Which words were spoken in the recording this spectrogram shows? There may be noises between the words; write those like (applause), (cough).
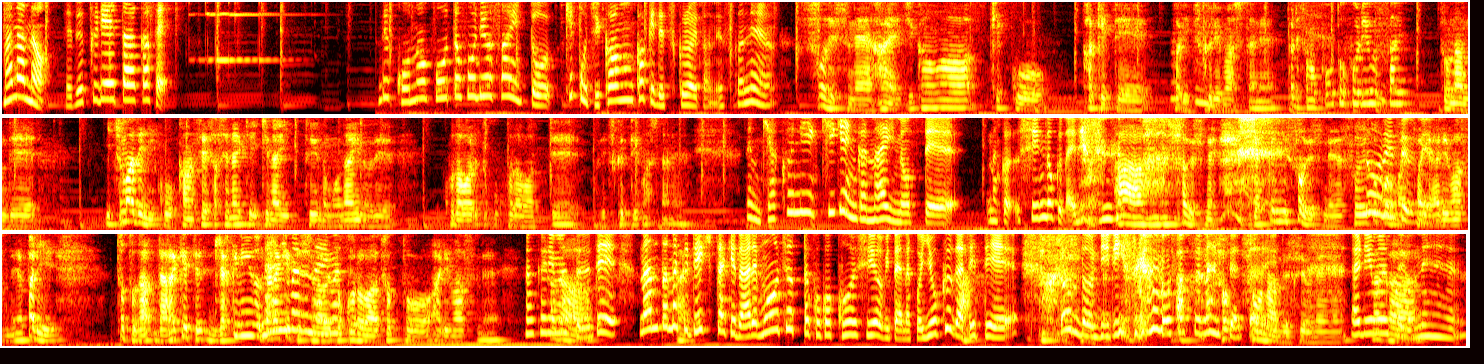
マナのウェブクリエイターカフェ。で、このポートフォリオサイト、結構時間かけて作られたんですかね？そうですね。はい。時間は結構かけて、やっぱり作れましたね。やっぱりそのポートフォリオサイトなんで、いつまでにこう完成させなきゃいけないというのもないので、こだわるとここだわって、やっぱり作っていましたね。でも逆に期限がないのって、なんかしんどくないです？ああ、そうですね。逆にそうですね。そういうところもやっぱりありますね。やっぱり、ちょっとだだらけて、逆に言うとだらけてしまうところはちょっとありますね。わかります？で、なんとなくできたけど、あれもうちょっとこここうしようみたいな、こう欲が出て、ね (laughs) どんどんリリースが遅くなっちゃったそそうなんですよね。ありますよ。ね。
